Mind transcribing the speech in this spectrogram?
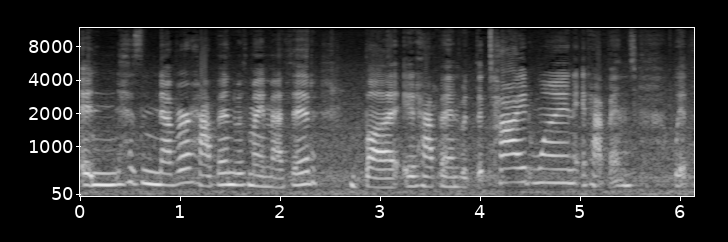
It has never happened with my method, but it happened with the Tide one. It happens with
